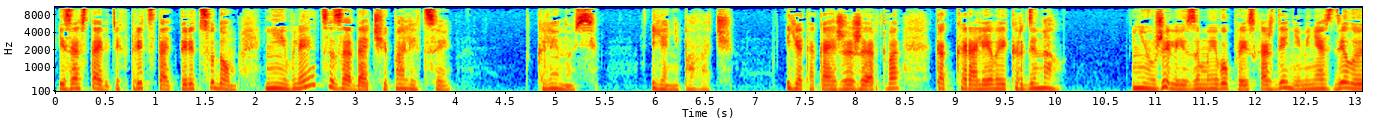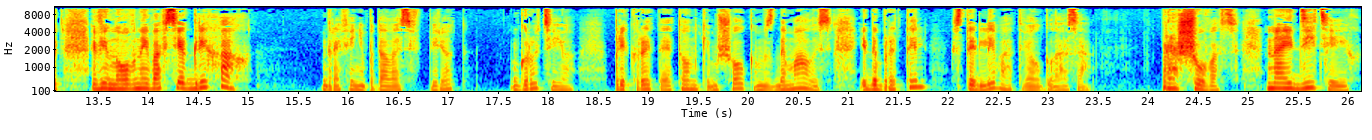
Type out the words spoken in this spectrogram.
и заставить их предстать перед судом не является задачей полиции? Клянусь, я не палач. Я такая же жертва, как королева и кардинал. Неужели из-за моего происхождения меня сделают виновной во всех грехах? Графиня подалась вперед. Грудь ее, прикрытая тонким шелком, вздымалась, и Добретель стыдливо отвел глаза. «Прошу вас, найдите их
